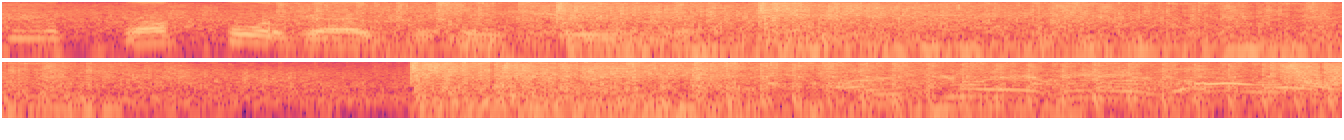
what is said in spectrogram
That poor guy's been shooting. Our UAV is online.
